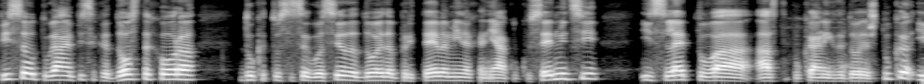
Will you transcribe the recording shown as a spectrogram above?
писал. Тогава ми писаха доста хора. Докато се съглася да дойда при тебе, минаха няколко седмици. И след това аз те поканих да дойдеш тук. И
